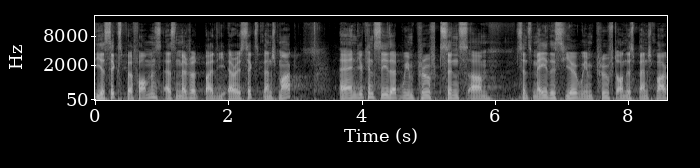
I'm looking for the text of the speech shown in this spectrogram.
ES6 performance as measured by the ARES-6 benchmark. And you can see that we improved since, um, since May this year, we improved on this benchmark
